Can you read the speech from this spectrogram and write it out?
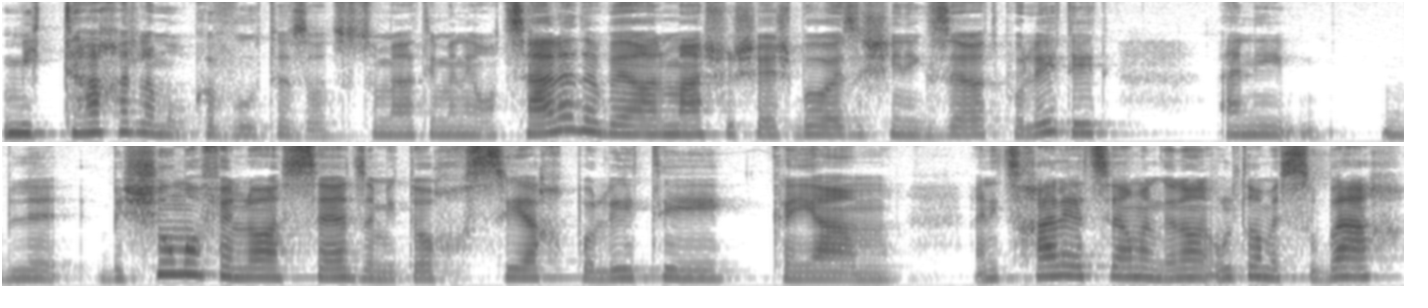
מתחת למורכבות הזאת. זאת אומרת, אם אני רוצה לדבר על משהו שיש בו איזושהי נגזרת פוליטית, אני בשום אופן לא אעשה את זה מתוך שיח פוליטי קיים. אני צריכה לייצר מנגנון אולטרה מסובך,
